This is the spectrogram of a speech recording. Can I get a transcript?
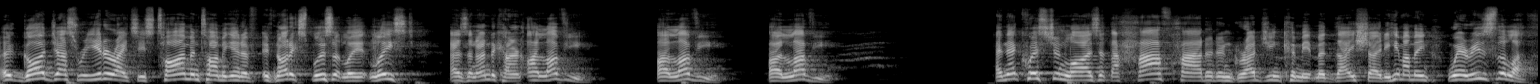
uh, God just reiterates this time and time again, if, not explicitly, at least as an undercurrent I love you. I love you. I love you. And that question lies at the half hearted and grudging commitment they show to him. I mean, where is the love?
